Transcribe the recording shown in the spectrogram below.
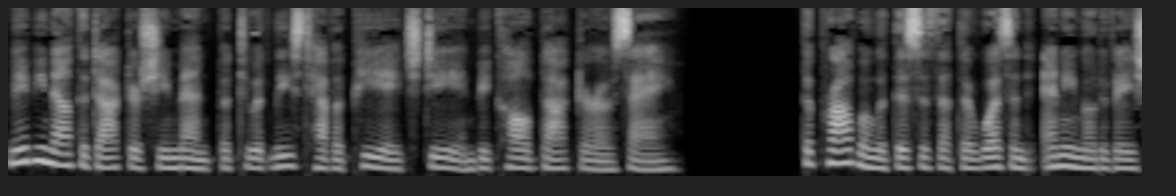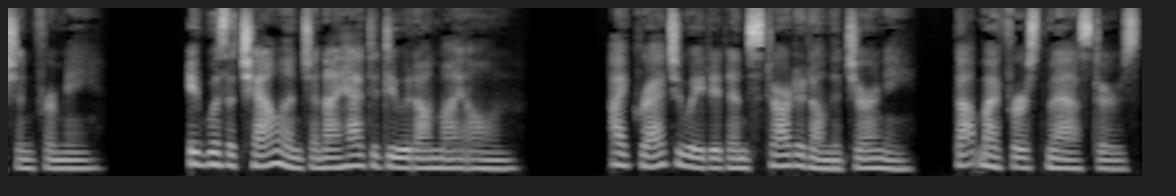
maybe not the doctor she meant, but to at least have a PhD and be called Dr. Osei. The problem with this is that there wasn't any motivation for me. It was a challenge and I had to do it on my own. I graduated and started on the journey, got my first master's,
